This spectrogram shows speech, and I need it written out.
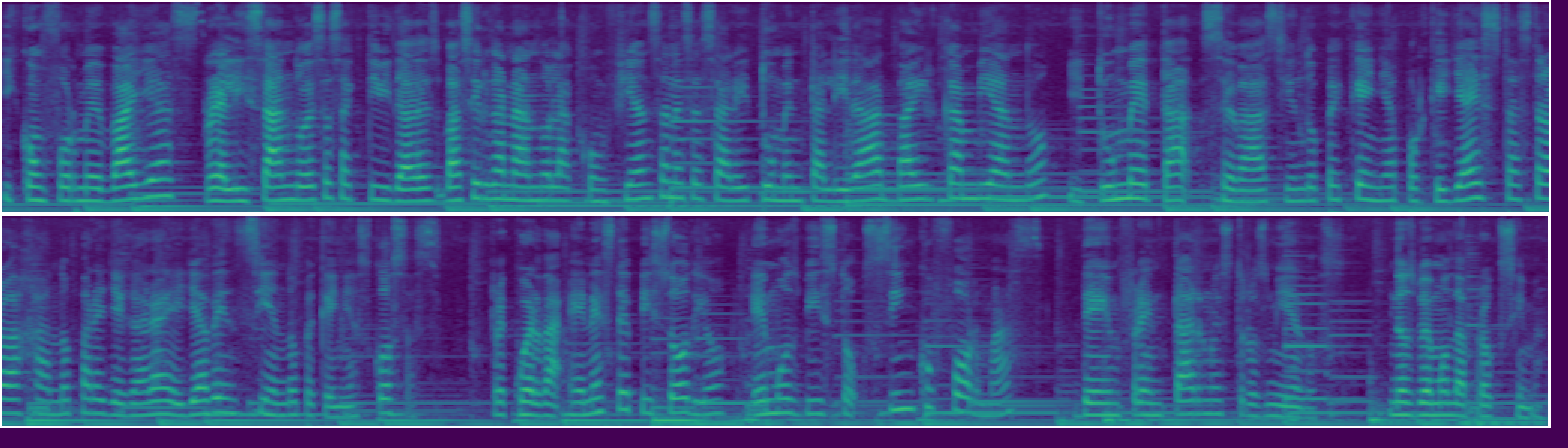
Y conforme vayas realizando esas actividades vas a ir ganando la confianza necesaria y tu mentalidad va a ir cambiando y tu meta se va haciendo pequeña porque ya estás trabajando para llegar a ella venciendo pequeñas cosas. Recuerda, en este episodio hemos visto cinco formas de enfrentar nuestros miedos. Nos vemos la próxima.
